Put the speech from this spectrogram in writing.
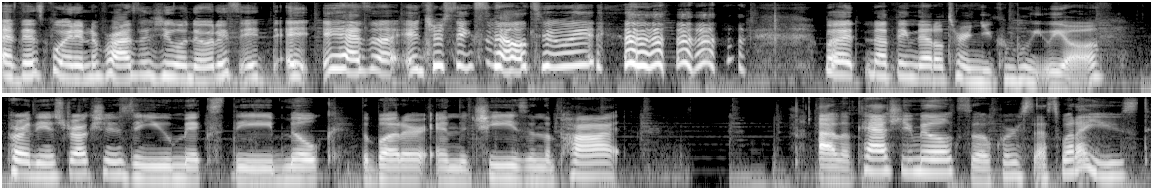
At this point in the process, you will notice it, it, it has an interesting smell to it, but nothing that'll turn you completely off per the instructions then you mix the milk the butter and the cheese in the pot. I love cashew milk so of course that's what i used.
